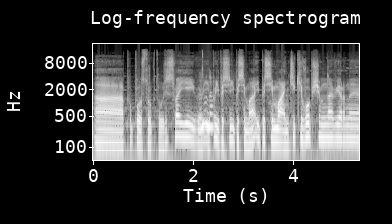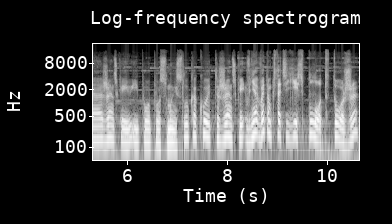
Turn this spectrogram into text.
а, по, по структуре своей, ну, и, да. по, и, по, и, по сема, и по семантике, в общем, наверное, женской, и по, по смыслу какой-то женской. В, не, в этом, кстати, есть плод тоже,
